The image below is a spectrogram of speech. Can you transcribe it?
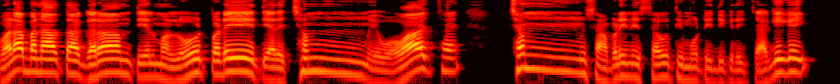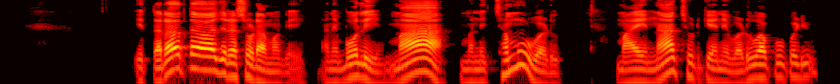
વડા બનાવતા ગરમ તેલમાં લોટ પડે ત્યારે છમ એવો અવાજ થાય. છમ સાંભળીને સૌથી મોટી દીકરી જાગી ગઈ. એ તરત જ રસોડામાં ગઈ અને બોલી, માં, મને છમું વડું. માએ ના છૂટકે એને વડું આપવું પડ્યું.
